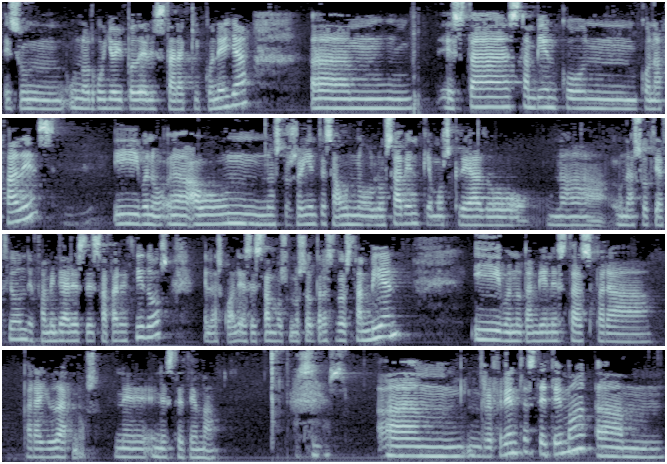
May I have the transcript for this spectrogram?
es un, un orgullo y poder estar aquí con ella. Estás también con, con AFADES y bueno, eh, aún nuestros oyentes aún no lo saben que hemos creado una, una, asociación de familiares desaparecidos en las cuales estamos nosotras dos también y bueno, también estás para, para ayudarnos en, este tema. Um, referente a este tema, um,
